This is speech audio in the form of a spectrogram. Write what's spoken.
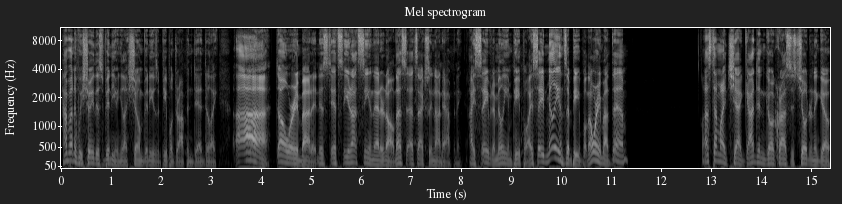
how about if we show you this video and you like show them videos of people dropping dead? They're like, ah, don't worry about it. It's it's you're not seeing that at all. That's that's actually not happening. I saved a million people. I saved millions of people. Don't worry about them. Last time I checked, God didn't go across his children and go,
